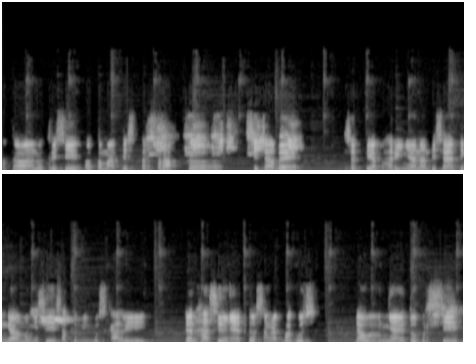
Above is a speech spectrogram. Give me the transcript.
uh, nutrisi otomatis terserap ke si cabai setiap harinya nanti saya tinggal mengisi satu minggu sekali dan hasilnya itu sangat bagus daunnya itu bersih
